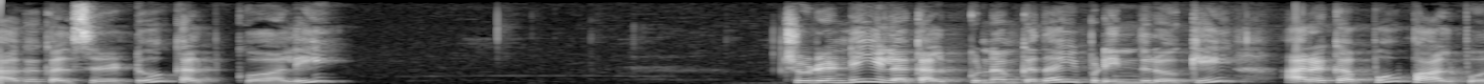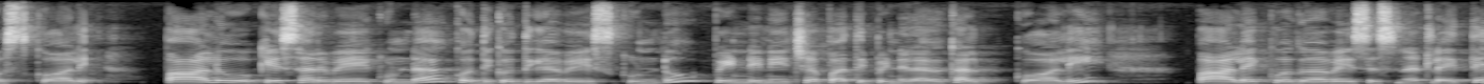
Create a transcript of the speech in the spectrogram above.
బాగా కలిసేటట్టు కలుపుకోవాలి. చూడండి ఇలా కలుపుకున్నాం కదా ఇప్పుడు ఇందులోకి అరకప్పు పాలు పోసుకోవాలి. పాలు ఒకేసారి వేయకుండా కొద్ది కొద్దిగా వేసుకుంటూ పిండిని చపాతీ పిండిలాగా కలుపుకోవాలి. పాలు ఎక్కువగా వేసేసినట్లయితే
